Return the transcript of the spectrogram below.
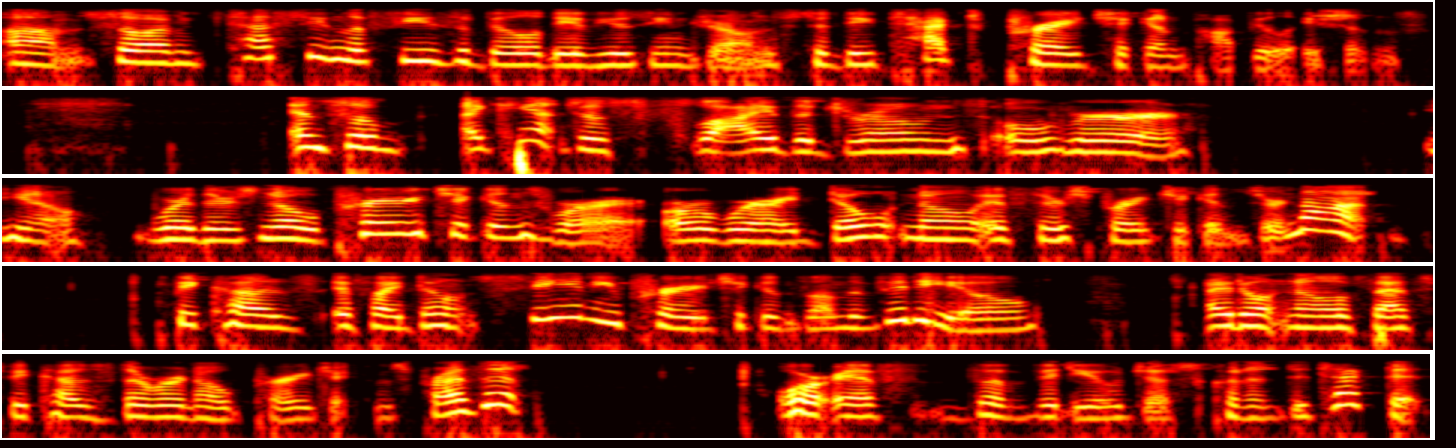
Um, so I'm testing the feasibility of using drones to detect prairie chicken populations. And so I can't just fly the drones over you know, where there's no prairie chickens where, or where I don't know if there's prairie chickens or not. Because if I don't see any prairie chickens on the video, I don't know if that's because there were no prairie chickens present or if the video just couldn't detect it.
